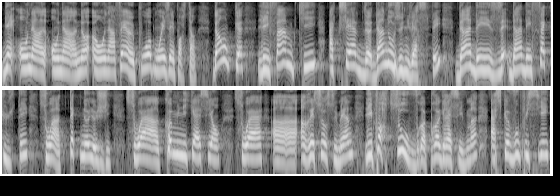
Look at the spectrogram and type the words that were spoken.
bien, on en, on, en a, on en fait un poids moins important. Donc, les femmes qui accèdent dans nos universités, dans des, dans des facultés, soit en technologie, soit en communication, soit en, ressources humaines, les portes s'ouvrent progressivement à ce que vous puissiez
